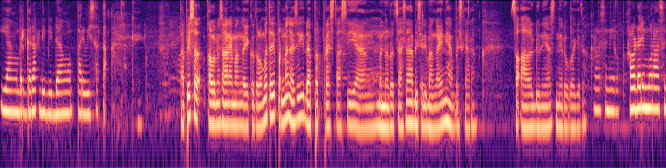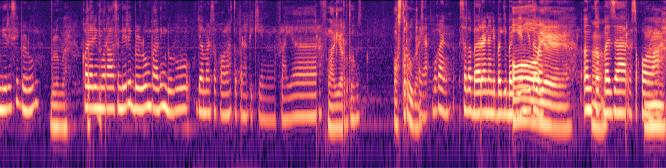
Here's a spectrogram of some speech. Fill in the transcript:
yang bergerak di bidang pariwisata. Tapi se- kalau misalkan emang nggak ikut lomba tapi pernah nggak sih dapat prestasi yang menurut Sasa bisa dibanggain nih sampai sekarang soal dunia seni rupa gitu Kalau seni rupa, kalau dari mural sendiri sih belum. belum ya Kalau dari mural sendiri belum, paling dulu zaman sekolah tuh pernah bikin flyer. flyer tuh apa sih poster bukan? Kayak bukan selebaran yang dibagi-bagiin oh gitu loh. iya iya iya Untuk bazar sekolah. Hmm.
